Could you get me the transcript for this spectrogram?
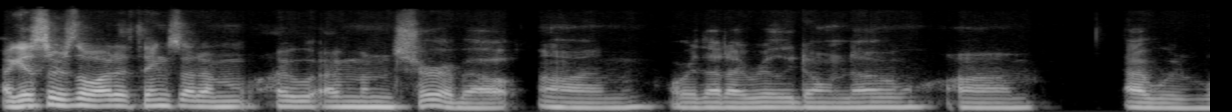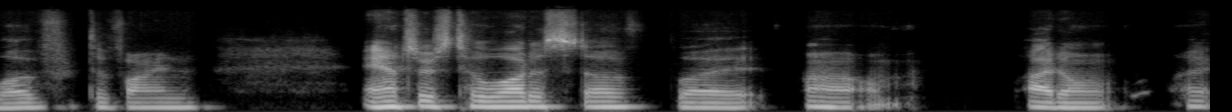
I guess there's a lot of things that I'm I, am i am unsure about um, or that I really don't know. Um, I would love to find answers to a lot of stuff, but um, I don't. I,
